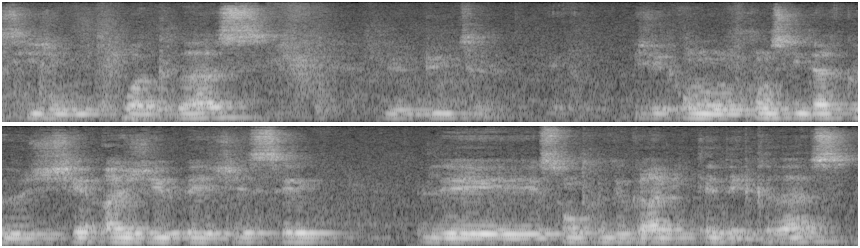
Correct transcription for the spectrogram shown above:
si j'ai mis trois classes, le but, on considère que G, A, G, B, G, C, les centres de gravité des classes,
